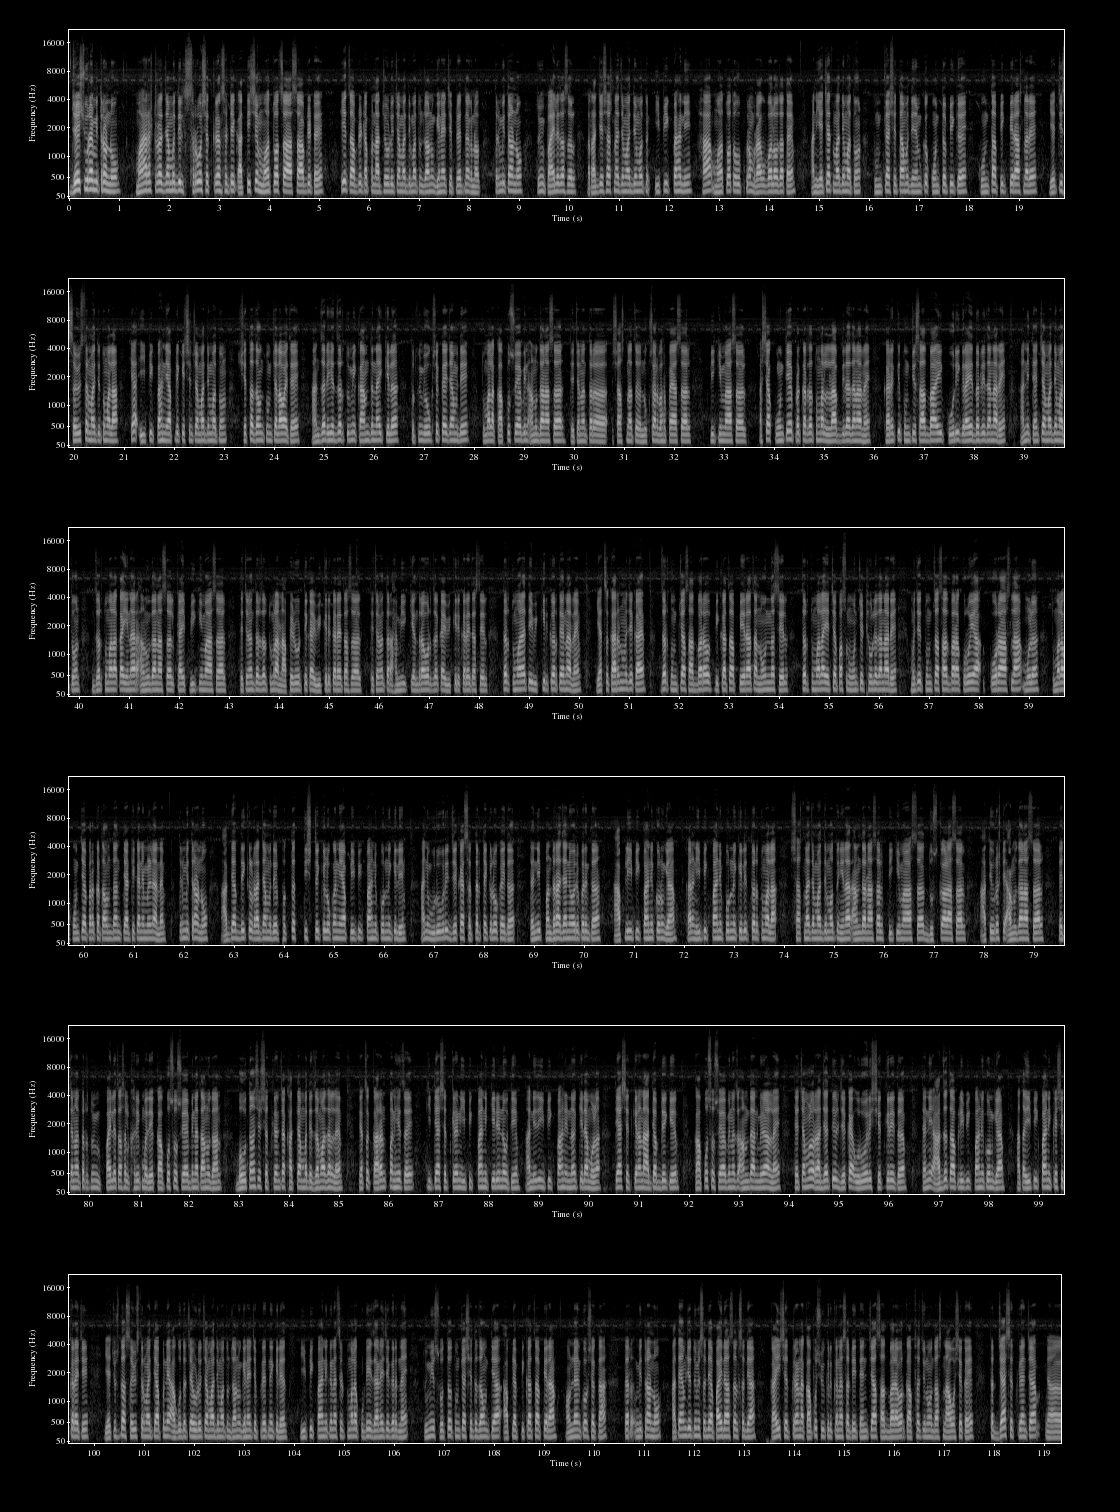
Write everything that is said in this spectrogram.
जय शिवराय मित्रांनो महाराष्ट्र राज्यामधील सर्व शेतकऱ्यांसाठी एक अतिशय महत्त्वाचा असा अपडेट आहे. हेच अपडेट आपण आजच्या व्हिडिओच्या माध्यमातून जाणून घेण्याचे प्रयत्न करणार आहोत. तर मित्रांनो तुम्ही पाहिलेच असेल राज्य शासनाच्या माध्यमातून ई पीक पाहणी हा महत्त्वाचा उपक्रम राबवला जात आहे. आणि याच्याच माध्यमातून तुमच्या शेतामध्ये नेमकं कोणतं पीक आहे कोणता पीक पेरा असणार आहे याची सविस्तर माहिती तुम्हाला या ई पीक पाहणी ॲप्लिकेशनच्या माध्यमातून शेतात जाऊन तुमच्या लावायचं आहे. आणि जर हे जर तुम्ही काम जर नाही केलं तर तुम्ही बघू शकता याच्यामध्ये तुम्हाला कापूस सोयाबीन अनुदान असेल त्याच्यानंतर शासनाचं नुकसान भरपाई असेल पीक विमा असेल अशा कोणत्याही प्रकारचा तुम्हाला लाभ दिला जाणार नाही. कारण की तुमची सातबा ही कोरी ग्राह्य धरली जाणार आहे. आणि त्यांच्या माध्यमातून जर तुम्हाला काही येणार अनुदान असेल काही पीक विमा असेल त्याच्यानंतर जर तुम्हाला नाफेडवरती काही विक्री करायचं असेल त्याच्यानंतर हमी केंद्रावर जर काही विक्री करायचं असेल तर तुम्हाला ते विक्री करता येणार नाही. याचं कारण म्हणजे काय? जर तुमच्या सातबारा पिकाचा पेराचा नोंद नसेल तर तुम्हाला याच्यापासून वंचित ठेवलं जाणार आहे. म्हणजे तुमचा सातबारा कोरोया कोरा असल्यामुळं तुम्हाला कोणत्या प्रकारचं अनुदान त्या ठिकाणी मिळणार नाही. तर मित्रांनो अद्याप देखील राज्यामध्ये फक्त तीस टक्के लोकांनी आपली पीक पाहणी पूर्ण केली आणि उर्वरित जे काय सत्तर टक्के लोक आहेत त्यांनी पंधरा जानेवारीपर्यंत आपली ई पीक पाहणी करून घ्या. कारण ई पीक पाहणी पूर्ण केली तर तुम्हाला शासनाच्या माध्यमातून येणार अनुदान असेल पीक विमा असेल दुष्काळ असेल अतिवृष्टी अनुदान असेल. त्याच्यानंतर तुम्ही पाहिलेच असेल खरीपमध्ये कापूस व सोयाबीनाचं अनुदान बहुतांश शेतकऱ्यांच्या खात्यामध्ये जमा झालं आहे त्याचं कारण पण हेच आहे की त्या शेतकऱ्यांनी ई पीक पाहणी केली नव्हती आणि ई पीक पाहणी न केल्यामुळं त्या शेतकऱ्यांना अद्याप देखील कापूस व सोयाबीनाचं अनुदान मिळालं नाही. त्याच्यामुळं राज्यातील जे काय उर्वरित शेतकरी आहेत त्यांनी आजच आपली ई पीक पाहणी करून घ्या. आता ई पीक पाहणी कशी करायची? याचीसुद्धा सविस्तर माहिती आपण या अगोदरच्या व्हिडिओच्या माध्यमातून जाणून घेण्याचे प्रयत्न केले आहेत ई पीक पाहणी करण्यासाठी तुम्हाला कुठेही जाण्याची गरज नाही. तुम्ही स्वतः तुमच्या शेतात जाऊन त्या आपल्या पिकाचा पेरा ऑनलाईन करू शकता. तर मित्रांनो आता म्हणजे तुम्ही सध्या पाहिलं असाल सध्या काही शेतकऱ्यांना कापूस विक्री करण्यासाठी त्यांच्या सातबाऱ्यावर कापसाची नोंद असणं आवश्यक आहे. तर ज्या शेतकऱ्यांच्या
